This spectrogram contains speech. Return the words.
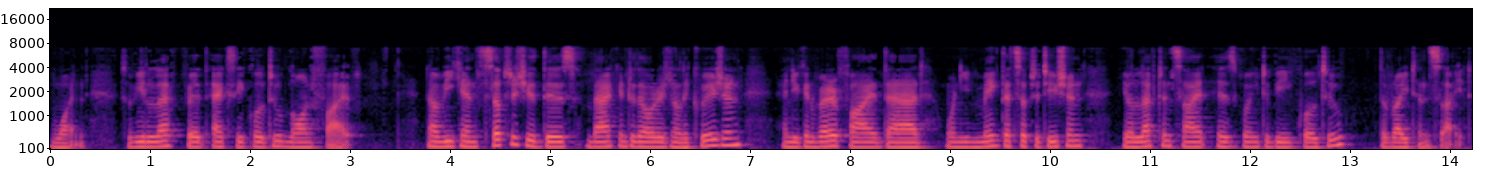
1 so we're left with x equal to ln 5 now we can substitute this back into the original equation and you can verify that when you make that substitution your left hand side is going to be equal to the right hand side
